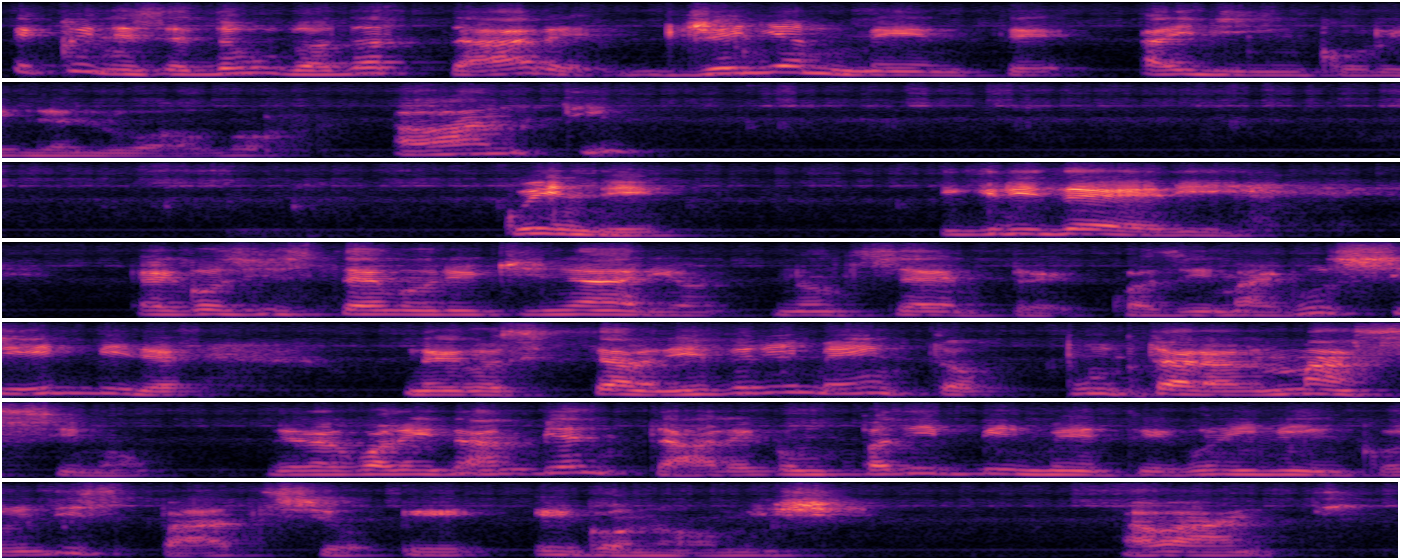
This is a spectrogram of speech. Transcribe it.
e quindi si è dovuto adattare genialmente ai vincoli del luogo. Avanti. Quindi i criteri ecosistema originario non sempre, quasi mai possibile, un ecosistema di riferimento, puntare al massimo della qualità ambientale compatibilmente con i vincoli di spazio e economici. Avanti.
